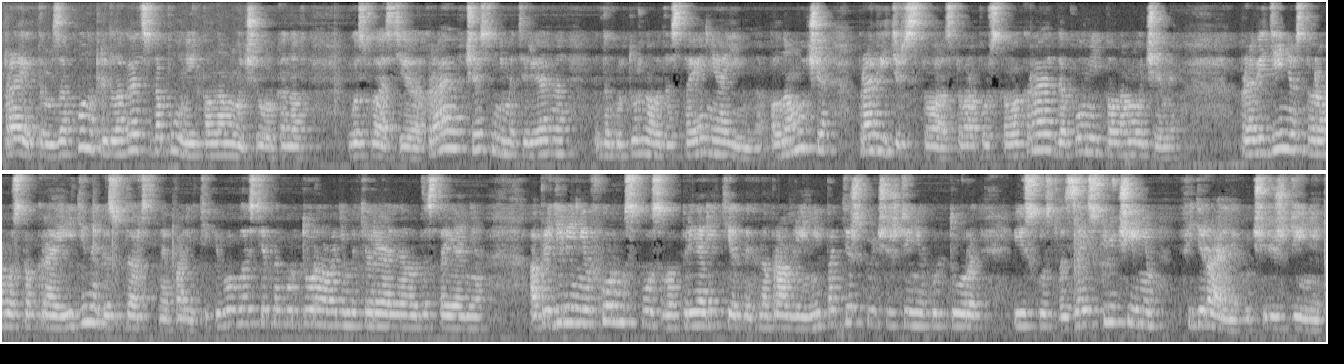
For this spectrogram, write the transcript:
Проектом закона предлагается дополнить полномочия органов госвласти края в части нематериально-этнокультурного достояния, а именно полномочия правительства Ставропольского края дополнить полномочиями проведения в Ставропольском крае единой государственной политики в области этнокультурного нематериального достояния, определение форм, способов приоритетных направлений поддержки учреждений культуры и искусства за исключением федеральных учреждений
